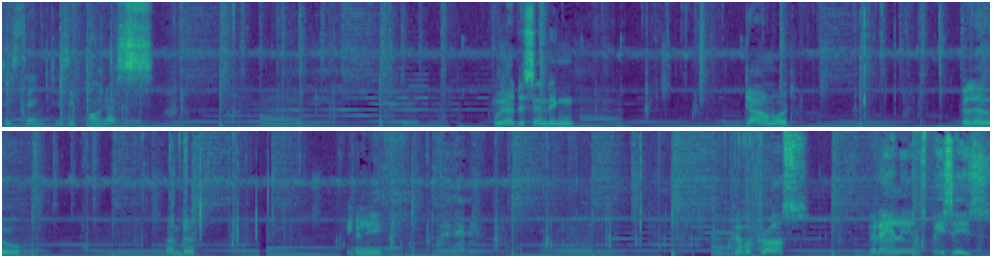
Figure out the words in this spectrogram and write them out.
descent is upon us. We are descending downward, below, under, beneath. We've come across an alien species.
